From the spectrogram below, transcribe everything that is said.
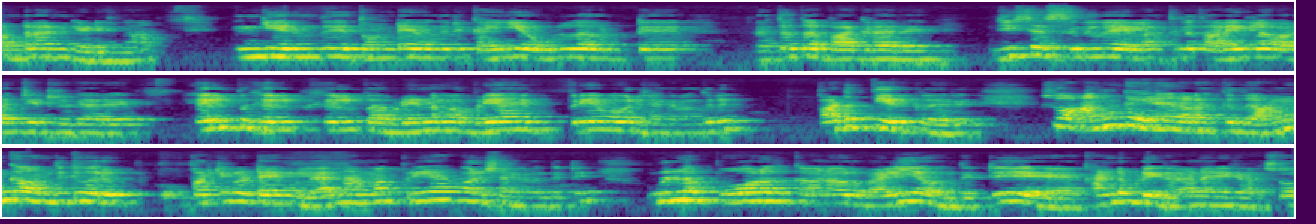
பண்ணுறாருன்னு கேட்டிங்கன்னா இங்கே இருந்து தொண்டையை வந்துட்டு கையை உள்ள விட்டு ரத்தத்தை பாக்குறாரு ஜீசஸ் சிலுவை எல்லாத்துலயும் தலைகளா வரைஞ்சிட்டு இருக்காரு. ஹெல்ப் ஹெல்ப் ஹெல்ப் அப்படின்னு நம்ம பிரியா பிரியபவனி சங்கர் வந்துட்டு படுத்தி இருக்கிறாரு. ஸோ அங்க என்ன நடக்குது? அங்க வந்துட்டு ஒரு பர்டிகுலர் டைம்ல நம்ம பிரியாபவனி சங்கர் வந்துட்டு உள்ள போறதுக்கான ஒரு வழியை வந்துட்டு கண்டுபிடிக்கிறாங்கன்னு நினைக்கிறேன். ஸோ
